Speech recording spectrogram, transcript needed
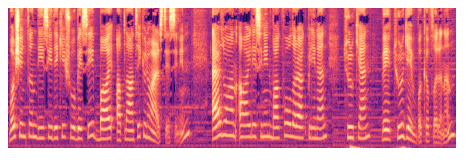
Washington DC'deki şubesi Bay Atlantic Üniversitesi'nin, Erdoğan ailesinin vakfı olarak bilinen Türken ve Türgev vakıflarının,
